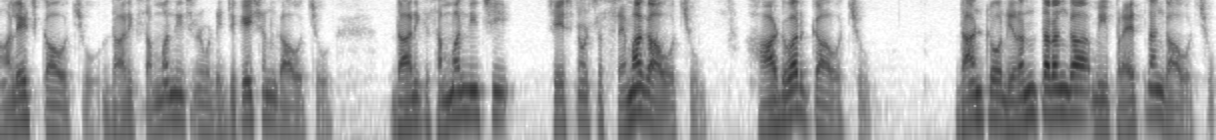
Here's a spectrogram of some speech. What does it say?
నాలెడ్జ్ కావచ్చు దానికి సంబంధించినటువంటి ఎడ్యుకేషన్ కావచ్చు దానికి సంబంధించి చేసిన శ్రమ కావచ్చు హార్డ్ వర్క్ కావచ్చు దాంట్లో నిరంతరంగా మీ ప్రయత్నం కావచ్చు.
